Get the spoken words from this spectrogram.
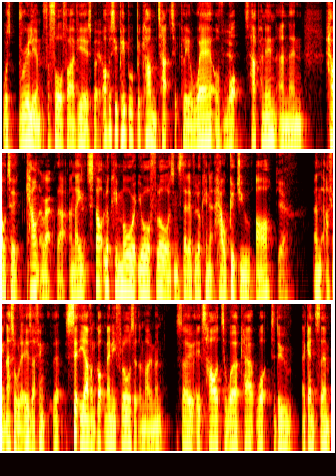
was brilliant for four or five years, but obviously people become tactically aware of what's happening and then how to counteract that, and they start looking more at your flaws instead of looking at how good you are. Yeah. And I think that's all it is. I think that City haven't got many flaws at the moment, so it's hard to work out what to do against them.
